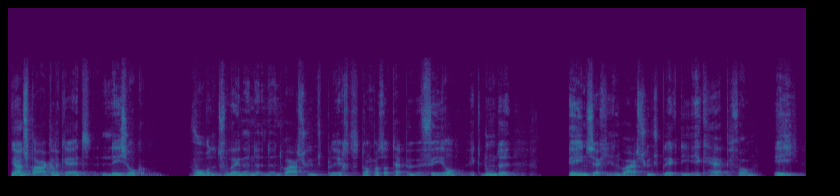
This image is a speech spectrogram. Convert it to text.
Ja, aansprakelijkheid lees ook bijvoorbeeld het verlenen een, een, een, waarschuwingsplicht. Nogmaals, dat hebben we veel. Ik noemde één, zeg je, een waarschuwingsplicht die ik heb van... hé, hey,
